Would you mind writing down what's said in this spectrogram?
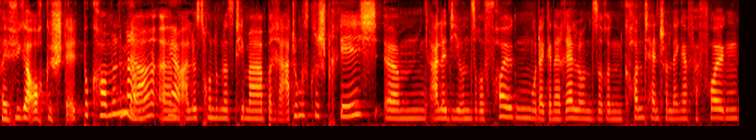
häufiger auch gestellt bekommen. Genau, Ja, ähm, ja. Alles rund um das Thema Beratungsgespräch. Ähm, alle, die unsere Folgen oder generell unseren Content schon länger verfolgen,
